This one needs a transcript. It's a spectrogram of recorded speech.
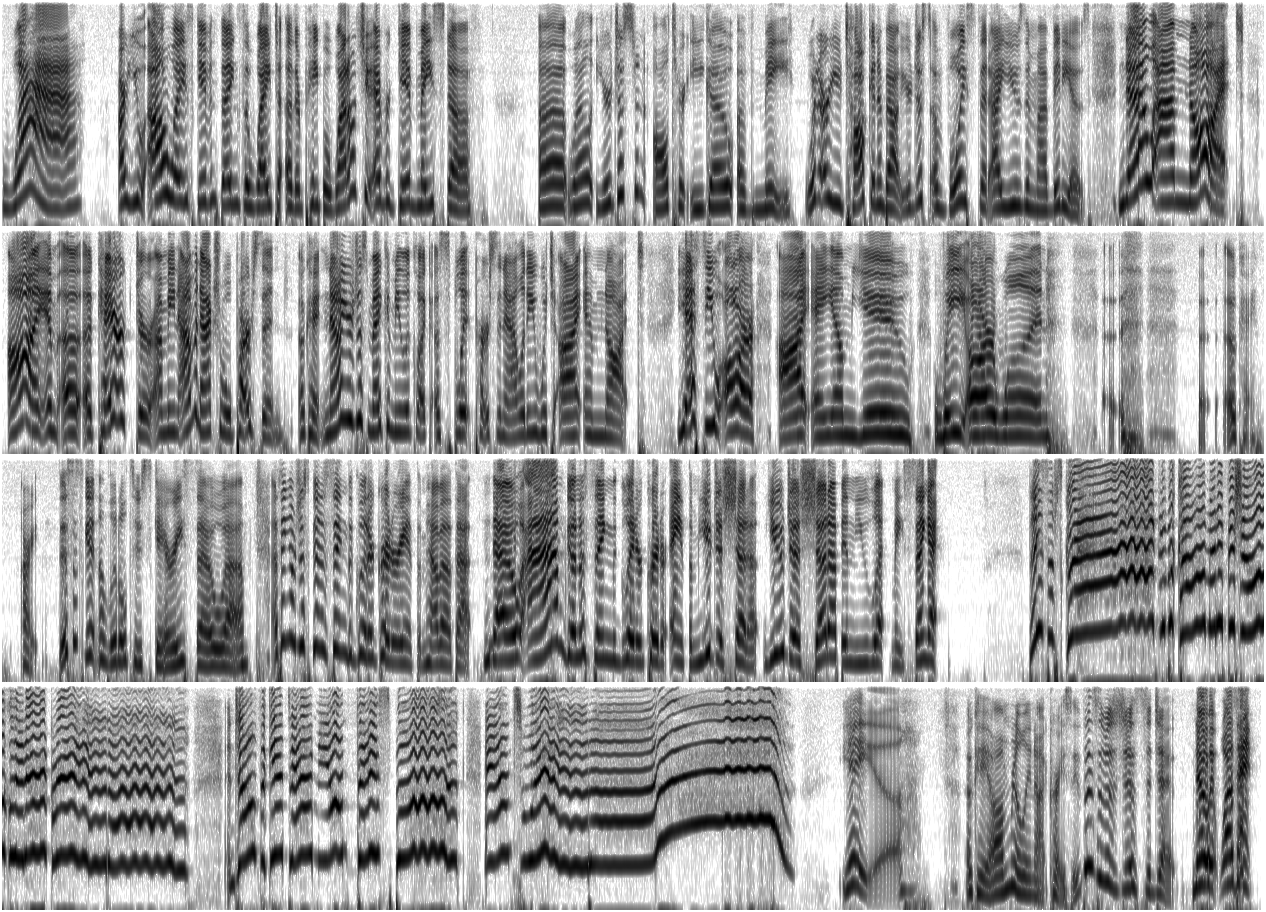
Why are you always giving things away to other people? Why don't you ever give me stuff? Uh, well, you're just an alter ego of me. What are you talking about? You're just a voice that I use in my videos. No, I'm not. I am a, a character. I mean, I'm an actual person. Okay, now you're just making me look like a split personality, which I am not. Yes, you are. I am you. We are one. Uh, uh, okay, all right. This is getting a little too scary, so uh, I think I'm just going to sing the Glitter Critter anthem. How about that? No, I'm going to sing the Glitter Critter anthem. You just shut up. You just shut up and you let me sing it. Okay, I'm really not crazy. This was just a joke. No, it wasn't.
